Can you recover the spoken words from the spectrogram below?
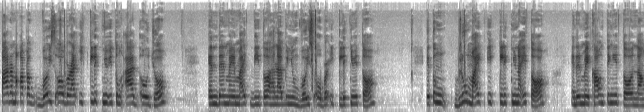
para makapag voice over ay i-click nyo itong add audio. And then may mic dito, hanapin yung voice over, i-click nyo ito. Itong blue mic, i-click nyo na ito. And then may counting ito ng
